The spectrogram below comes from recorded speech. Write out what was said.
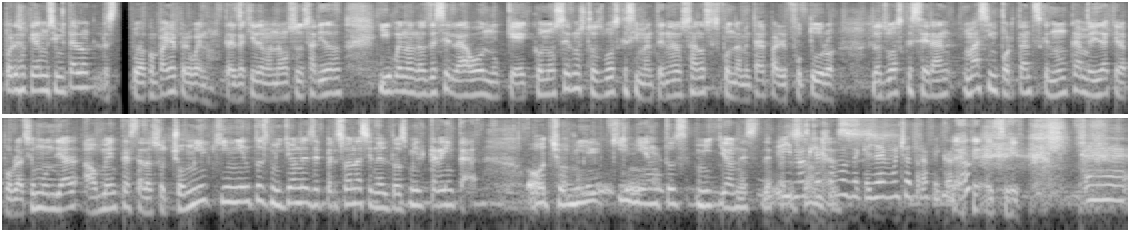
por eso queremos invitarlo, les puedo acompañar, pero bueno, desde aquí le mandamos un saludo. Y bueno, nos dice la ONU que conocer nuestros bosques y mantenerlos sanos es fundamental para el futuro. Los bosques serán más importantes que nunca a medida que la población mundial aumente hasta los 8.500 millones de personas en el 2030. 8.500 millones de personas. Y nos quejamos de que ya hay mucho tráfico, ¿no? sí. Eh,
